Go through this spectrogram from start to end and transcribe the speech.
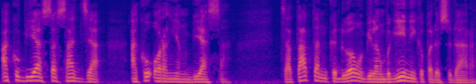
Aku biasa saja, aku orang yang biasa Catatan kedua mau bilang begini kepada saudara,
